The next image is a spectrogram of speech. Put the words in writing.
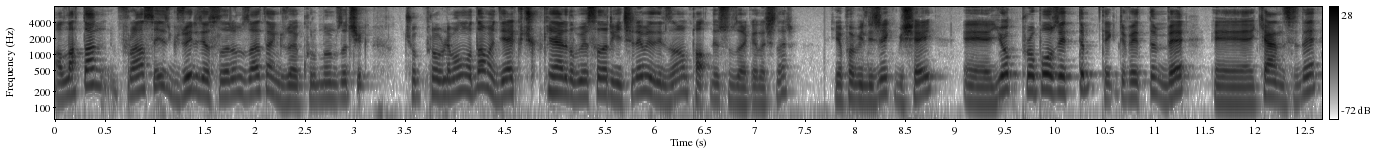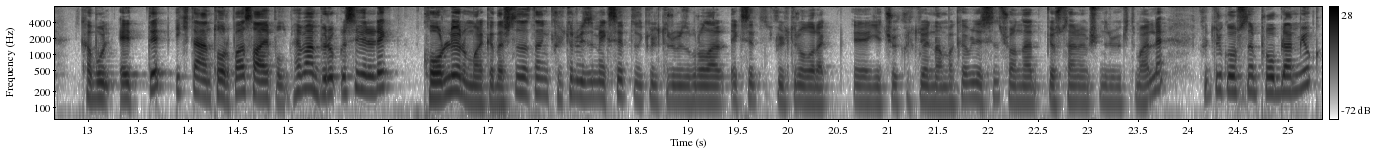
Allah'tan Fransa'yız güzeliz yasalarımız zaten güzel kurumlarımız açık. Çok problem olmadı ama diğer küçük ülkelerde bu yasaları geçiremediğiniz zaman patlıyorsunuz arkadaşlar. Yapabilecek bir şey e, yok. Propose ettim, teklif ettim ve e, kendisi de kabul etti. İki tane torpağa sahip oldum. Hemen bürokrasi vererek korluyorum arkadaşlar. Zaten kültür bizim accepted kültürümüz. Buralar accepted kültür olarak e, geçiyor. Kültürlerinden bakabilirsiniz. Şu anlar göstermemişimdir büyük ihtimalle. Kültür konusunda problem yok.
